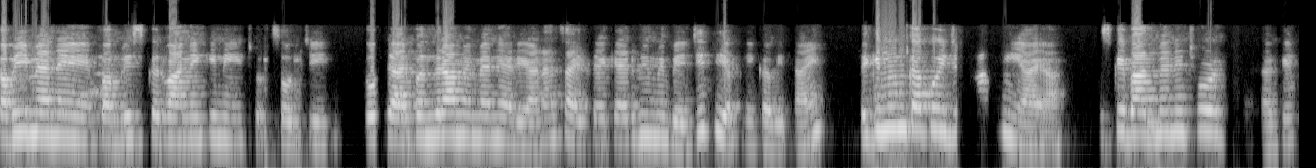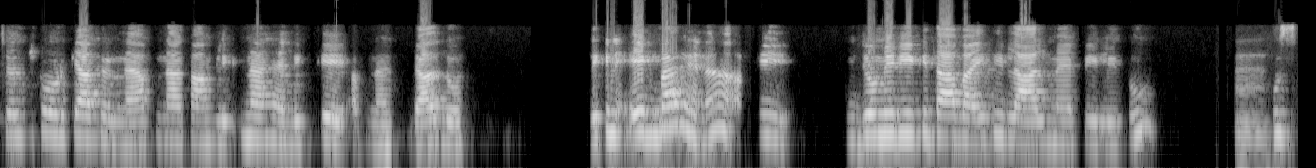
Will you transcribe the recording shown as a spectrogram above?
कभी मैंने पब्लिश करवाने की नहीं सोची। दो हज़ार पंद्रह में मैंने हरियाणा साहित्य अकेडमी में भेजी थी अपनी कविताएँ लेकिन उनका कोई जवाब नहीं आया। उसके बाद मैंने छोड़ दिया था कि चल छोड़ क्या करना है? अपना काम लिखना है लिख के अपना डाल दो। लेकिन एक बार है ना अभी जो मेरी ये किताब आई थी लाल मैं पीली तू हम्म। उस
